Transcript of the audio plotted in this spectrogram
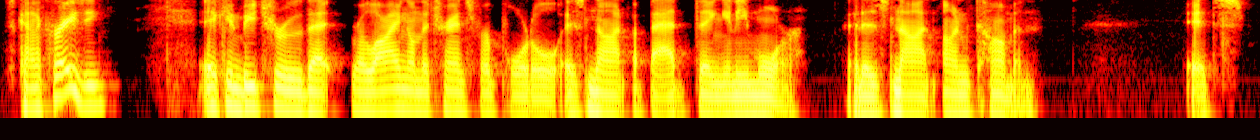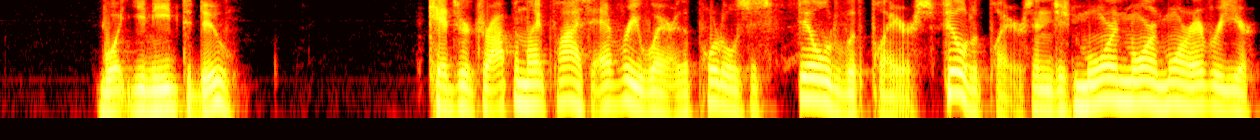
it's kind of crazy. It can be true that relying on the transfer portal is not a bad thing anymore. It is not uncommon. It's what you need to do. Kids are dropping like flies everywhere. The portal is just filled with players, filled with players, and just more and more and more every year.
